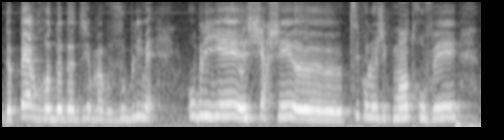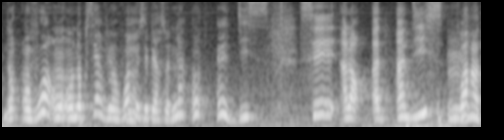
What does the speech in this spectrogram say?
de perdre, de, de dire, j'oublie, mais oublier, chercher euh, psychologiquement, trouver. Donc on voit, on, observe et on voit mm. que ces personnes-là ont un 10. C'est alors un 10, mm. voire un,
